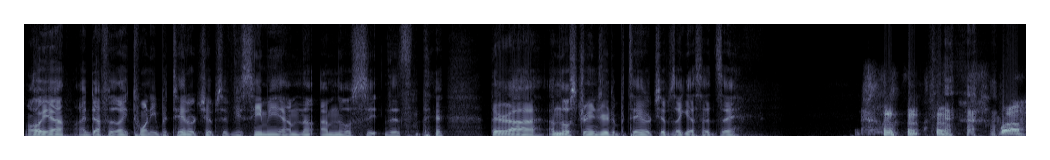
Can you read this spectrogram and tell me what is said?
Oh yeah, I definitely like 20 potato chips. If you see me, I'm no, I'm no, this, they're, uh, I'm no stranger to potato chips. I guess I'd say. well,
